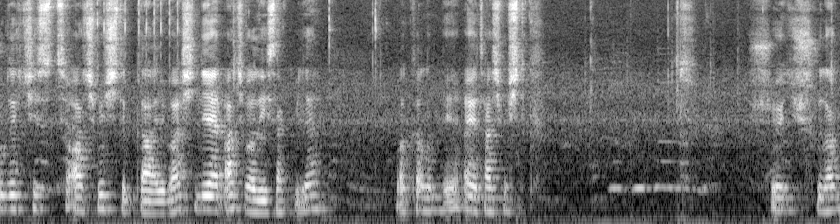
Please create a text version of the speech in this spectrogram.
Şuradaki chest'i açmıştık galiba. Şimdi eğer açmadıysak bile bakalım bir. Evet açmıştık. Şöyle şuradan.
